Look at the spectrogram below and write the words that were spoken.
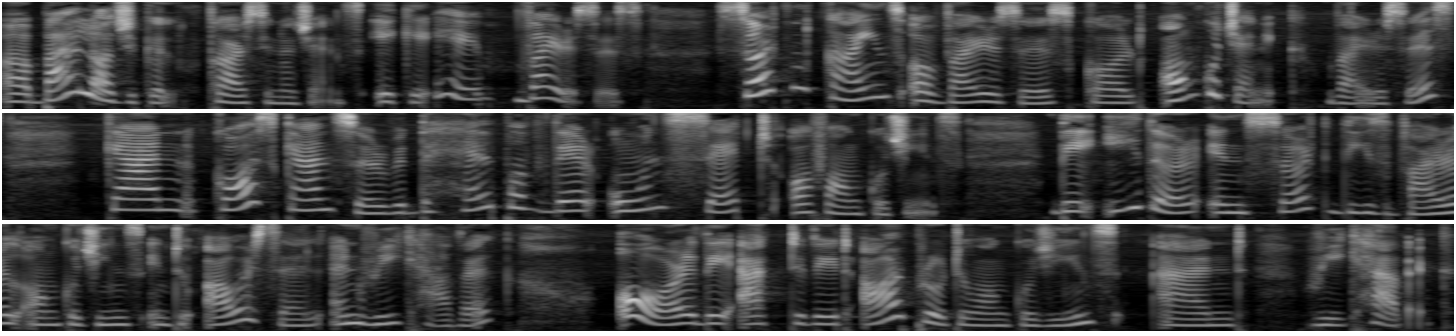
uh, biological carcinogens, aka viruses. Certain kinds of viruses called oncogenic viruses can cause cancer with the help of their own set of oncogenes. They either insert these viral oncogenes into our cell and wreak havoc, or they activate our proto-oncogenes and wreak havoc.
